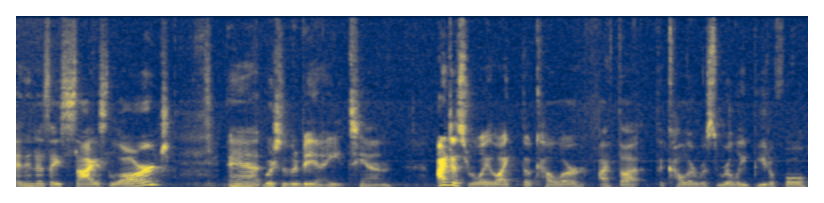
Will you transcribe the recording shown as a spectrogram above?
and it is a size large, and which would be an 810. I just really like the color. I thought the color was really beautiful.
